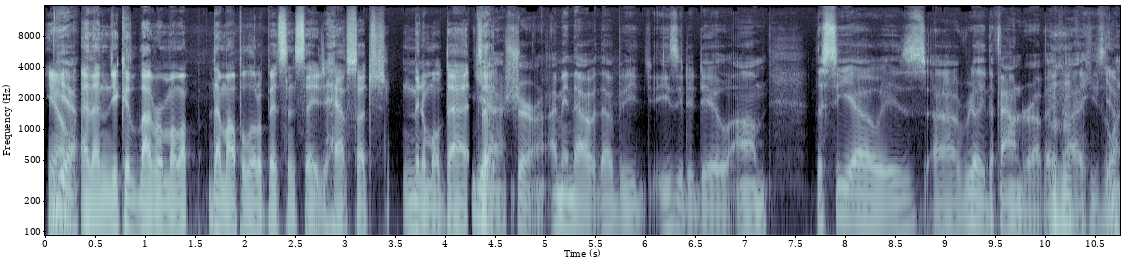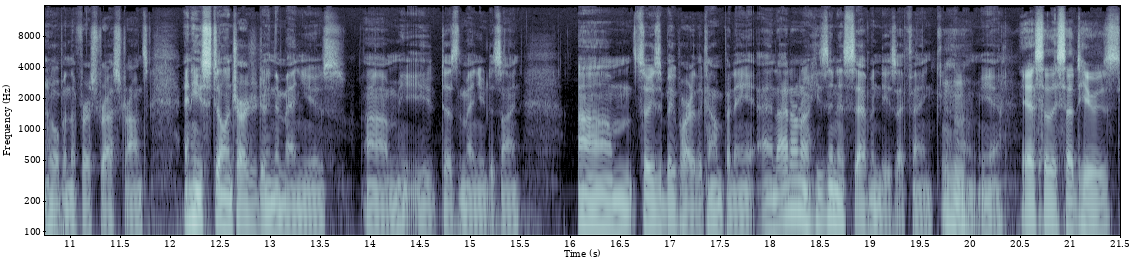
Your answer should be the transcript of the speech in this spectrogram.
You know, Yeah. and then you could lever them up, them up a little bit since they have such minimal debt. So- Yeah, sure. I mean that would- that would be easy to do. Um, the CEO is uh, really the founder of it. Mhm. Uh, he's the Yeah. one who opened the first restaurants, and he's still in charge of doing the menus. Um, he, he does the menu design. Um, so he's a big part of the company, and I don't know. He's in his seventies, I think. Mhm. Um, yeah. Yeah, so they said he was.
